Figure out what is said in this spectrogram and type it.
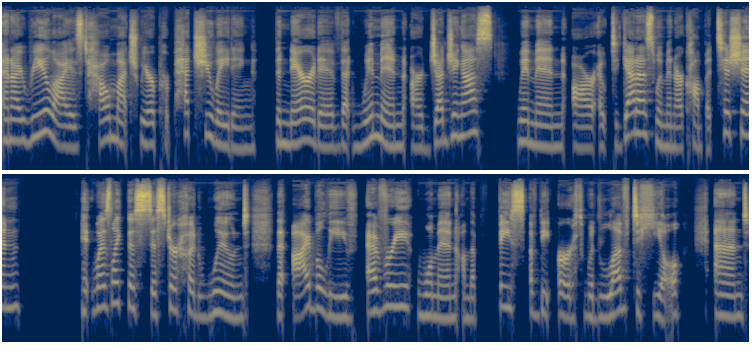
And I realized how much we are perpetuating the narrative that women are judging us, women are out to get us, women are competition. It was like this sisterhood wound that I believe every woman on the face of the earth would love to heal. And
